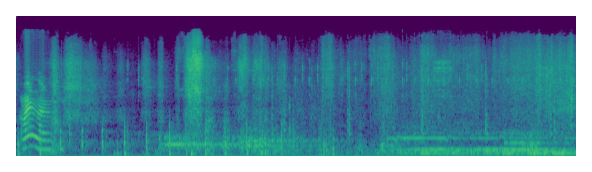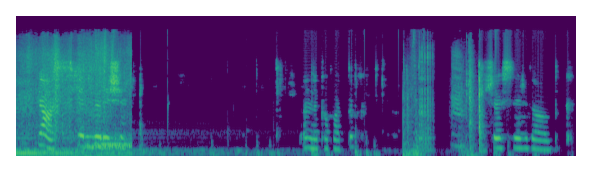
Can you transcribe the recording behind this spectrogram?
Mı? Ya sikerim böyle işi. Onu da kapattık. Şesleri de aldık.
